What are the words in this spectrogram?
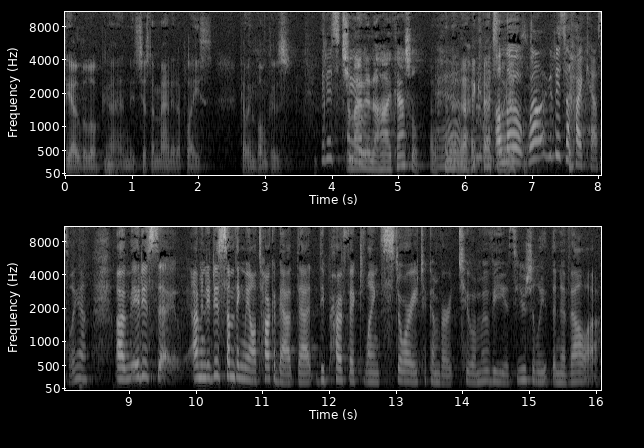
the Overlook, and it's just a man in a place going bonkers. It is A true. man in a high castle. Although, well, it is a high castle, yeah. Um, it is. Uh, I mean, it is something we all talk about that the perfect length story to convert to a movie is usually the novella,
